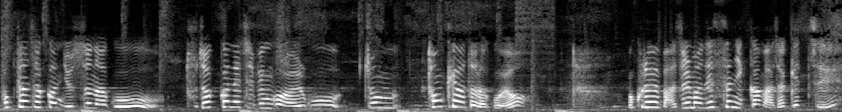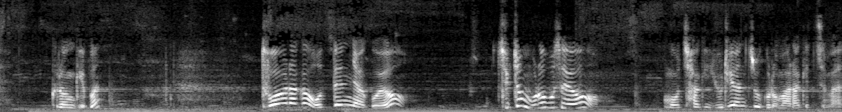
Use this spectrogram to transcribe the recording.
폭탄 사건 뉴스 나고 두 작가네 집인 거 알고 좀 통쾌하더라고요. 뭐 그래 맞을만 했으니까 맞았겠지. 그런 기분? 두아라가 어땠냐고요? 직접 물어보세요. 뭐 자기 유리한 쪽으로 말하겠지만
